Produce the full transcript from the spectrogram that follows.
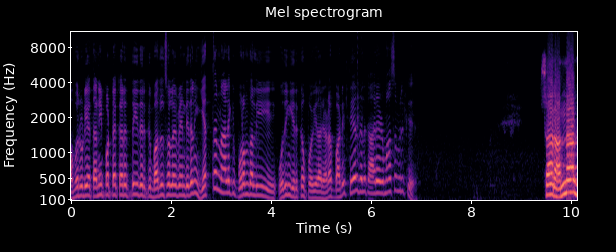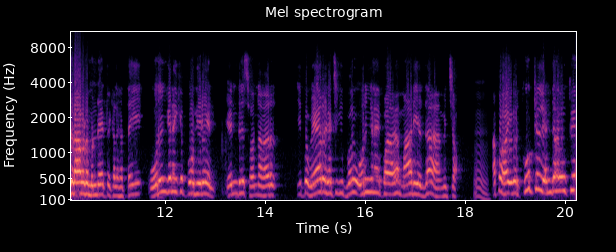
அவருடைய தனிப்பட்ட கருத்து இதற்கு பதில் சொல்ல வேண்டியதுன்னு எத்தனை நாளைக்கு புறம் தள்ளி ஒதுங்கி இருக்க போகிறார் எடப்பாடி? தேர்தலுக்கு ஆறு ஏழு மாசம் இருக்கு. சார் அண்ணா திராவிட முன்னேற்ற கழகத்தை ஒருங்கிணைக்க போகிறேன் என்று சொன்னவர் இப்ப வேற கட்சிக்கு போய் ஒருங்கிணைப்பாளராக மாறியதுதான் மிச்சம். அப்போ இவர் கூற்றில் எந்த அளவுக்கு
